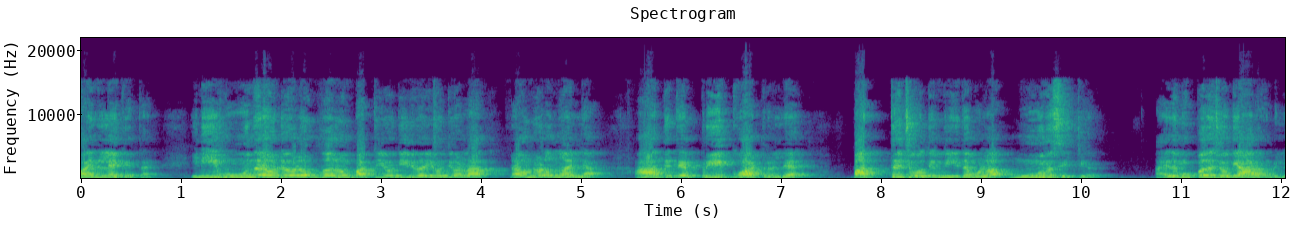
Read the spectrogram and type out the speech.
ഫൈനലിലേക്ക് എത്താൻ. ഇനി ഈ മൂന്ന് റൗണ്ടുകളും വെറും പത്ത് ചോദ്യം ഇരുപത് ചോദ്യമുള്ള റൗണ്ടുകളൊന്നും അല്ല. ആദ്യത്തെ പ്രീ ക്വാർട്ടറിൽ പത്ത് ചോദ്യം വീതമുള്ള മൂന്ന് സെറ്റുകൾ അതായത് മുപ്പത് ചോദ്യം ആ റൗണ്ടിൽ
